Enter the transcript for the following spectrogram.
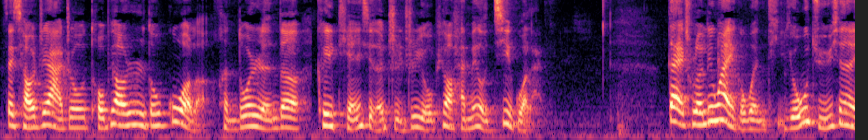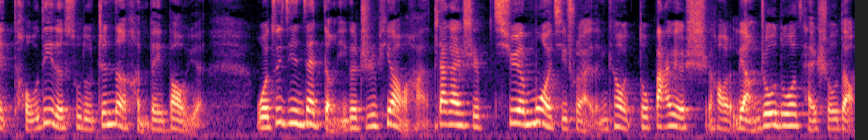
在乔治亚州投票日都过了，很多人的可以填写的纸质邮票还没有寄过来，带出了另外一个问题：邮局现在投递的速度真的很被抱怨。我最近在等一个支票，哈，大概是七月末寄出来的，你看我都八月十号了，两周多才收到。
